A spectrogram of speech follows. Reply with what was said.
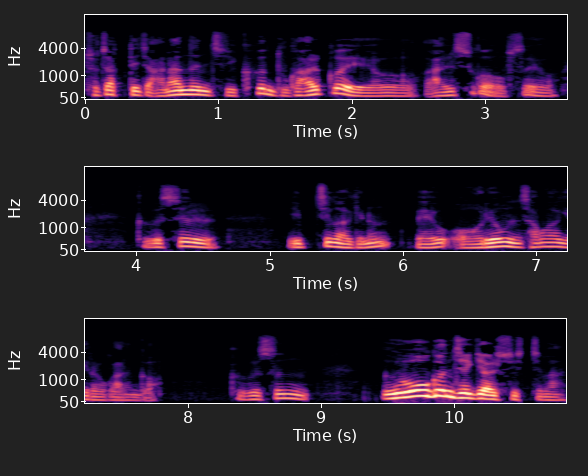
조작되지 않았는지 그건 누가 할 거예요. 알 수가 없어요. 그것을 입증하기는 매우 어려운 상황이라고 하는 거. 그것은 의혹은 제기할 수 있지만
